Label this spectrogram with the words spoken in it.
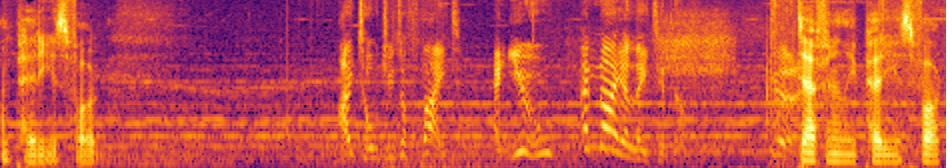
I'm petty as fuck. I told you to fight, and you annihilated them. Good. Definitely petty as fuck.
